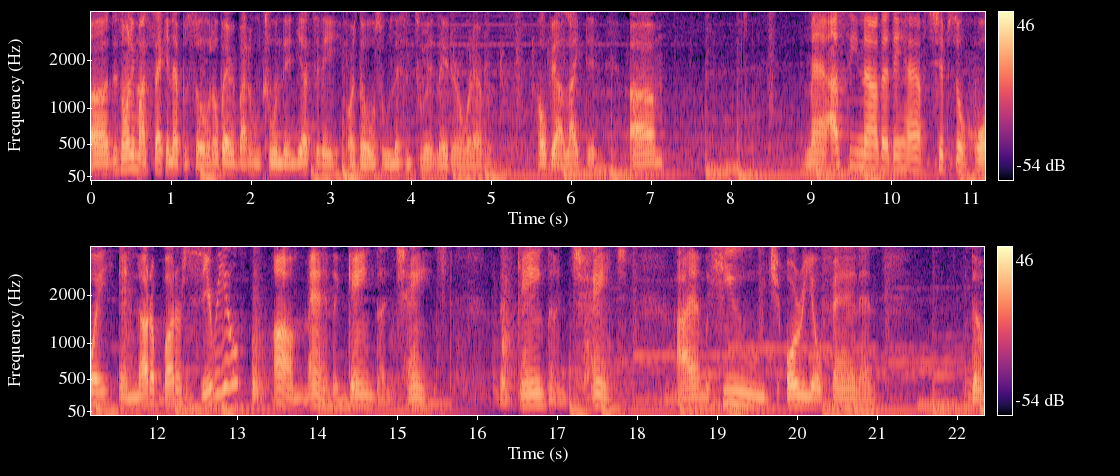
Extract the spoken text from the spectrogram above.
Uh, this is only my second episode. Hope everybody who tuned in yesterday, or those who listened to it later or whatever, hope y'all liked it. Um, Man, I see now that they have Chips Ahoy and Nutter Butter cereal. Oh man, the game done changed. The game done changed. I am a huge Oreo fan and the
